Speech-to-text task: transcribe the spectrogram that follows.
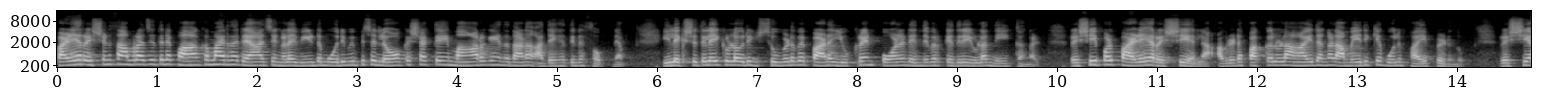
പഴയ റഷ്യൻ സാമ്രാജ്യത്തിന്റെ ഭാഗമായിരുന്ന രാജ്യങ്ങളെ വീണ്ടും ഒരുമിപ്പിച്ച ലോകശക്തിയായി മാറുക എന്നതാണ് അദ്ദേഹത്തിന്റെ സ്വപ്നം. ഈ ലക്ഷ്യത്തിലേക്കുള്ള ഒരു ചുവടുവയ്പ്പാണ് യുക്രൈൻ പോളണ്ട് എന്നിവർക്കെതിരെയുള്ള നീക്കങ്ങൾ. റഷ്യ ഇപ്പോൾ പഴയ റഷ്യയല്ല. അവരുടെ പക്കലുള്ള ആയുധങ്ങൾ അമേരിക്ക പോലും ഭയപ്പെടുന്നു. റഷ്യ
